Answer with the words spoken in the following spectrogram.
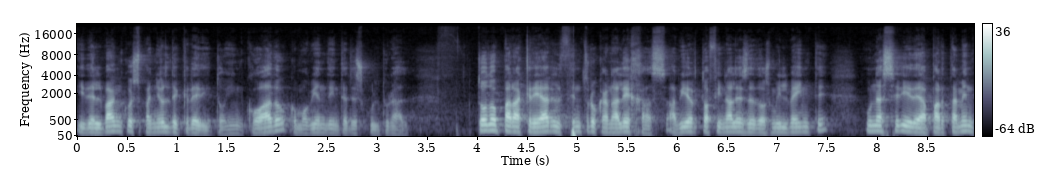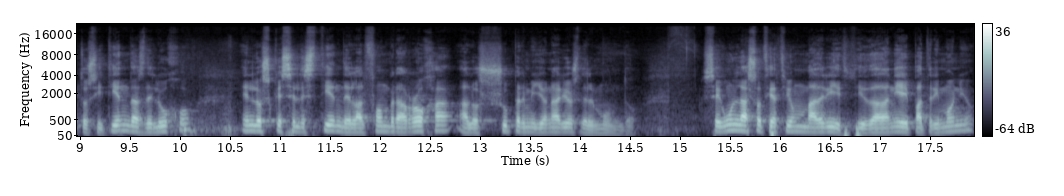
y del Banco Español de Crédito, incoado como bien de interés cultural. Todo para crear el Centro Canalejas, abierto a finales de 2020, una serie de apartamentos y tiendas de lujo en los que se les tiende la alfombra roja a los supermillonarios del mundo. Según la Asociación Madrid Ciudadanía y Patrimonio,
